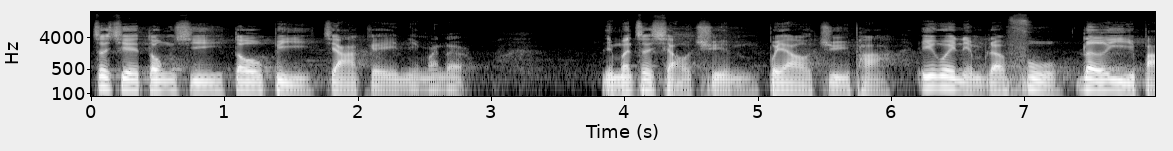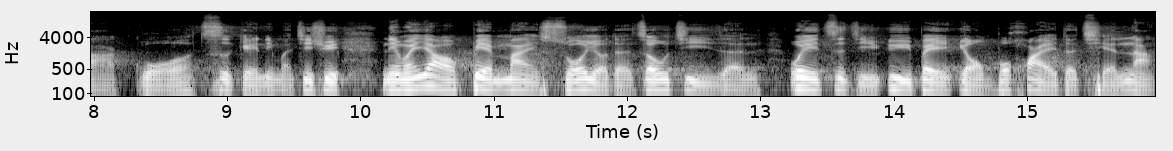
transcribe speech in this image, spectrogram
这些东西都必加给你们的。你们这小群不要惧怕，因为你们的父乐意把国赐给你们。继续，你们要变卖所有的周济人，为自己预备永不坏的钱囊，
